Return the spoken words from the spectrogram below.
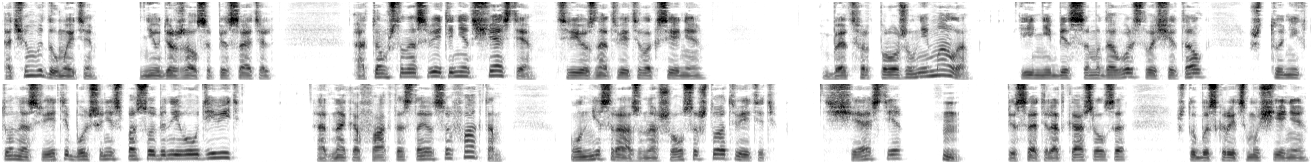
«О чем вы думаете?» — не удержался писатель. «О том, что на свете нет счастья», — серьезно ответила Ксения. Бетфорд прожил немало и не без самодовольства считал, что никто на свете больше не способен его удивить. Однако факт остается фактом — он не сразу нашелся, что ответить. Счастье? Хм, Писатель откашлялся, чтобы скрыть смущение.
